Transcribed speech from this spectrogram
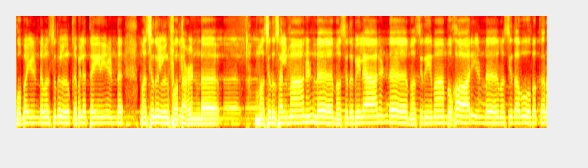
കുബയുണ്ട് മസ്ജിദുൽ കബിലത്തൈനിയുണ്ട് മസ്ജിദുൽ ഫതഹ് ഉണ്ട് മസ്ജിദ് സൽമാൻ ഉണ്ട് മസ്ജിദ് ബിലാൽ ഉണ്ട് മസ്ജിദ് ഇമാം ബുഖാരി ഉണ്ട് മസ്ജിദ് അബൂബക്കർ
